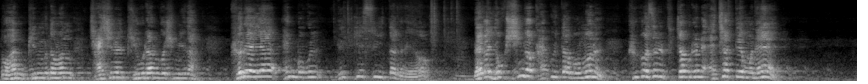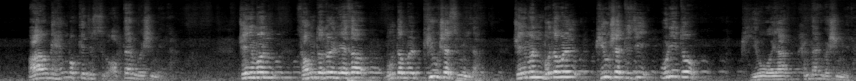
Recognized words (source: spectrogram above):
또한 빈 무덤은 자신을 비우라는 것입니다. 그래야 행복을 느낄 수 있다 그래요. 내가 욕심과 갖고 있다 보면 그것을 붙잡으려는 애착 때문에 마음이 행복해질 수가 없다는 것입니다. 주님은 성도들 위해서 무덤을 비우셨습니다. 주님은 무덤을 비우셨듯이 우리도 비워야 한다는 것입니다.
